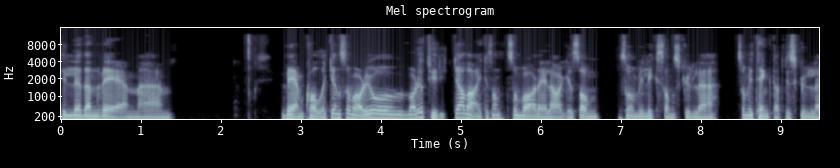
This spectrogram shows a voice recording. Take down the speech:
til den VM eh, VM-kvaliken så var det, jo, var det jo Tyrkia, da, ikke sant, som var det laget som, som vi liksom skulle Som vi tenkte at vi skulle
